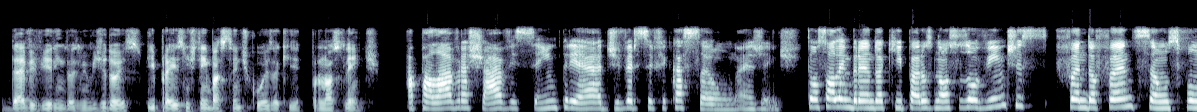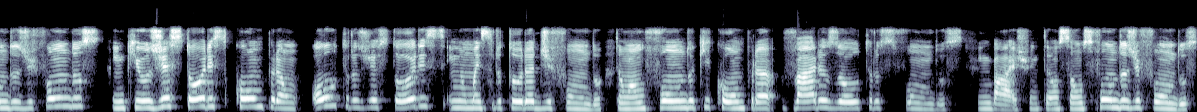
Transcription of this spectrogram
deve vir em 2022, e para isso a gente tem bastante coisa aqui para o nosso cliente. A palavra-chave sempre é a diversificação, né, gente? Então, só lembrando aqui para os nossos ouvintes, Fund of Funds são os fundos de fundos em que os gestores compram outros gestores em uma estrutura de fundo. Então, é um fundo que compra vários outros fundos embaixo. Então, são os fundos de fundos,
